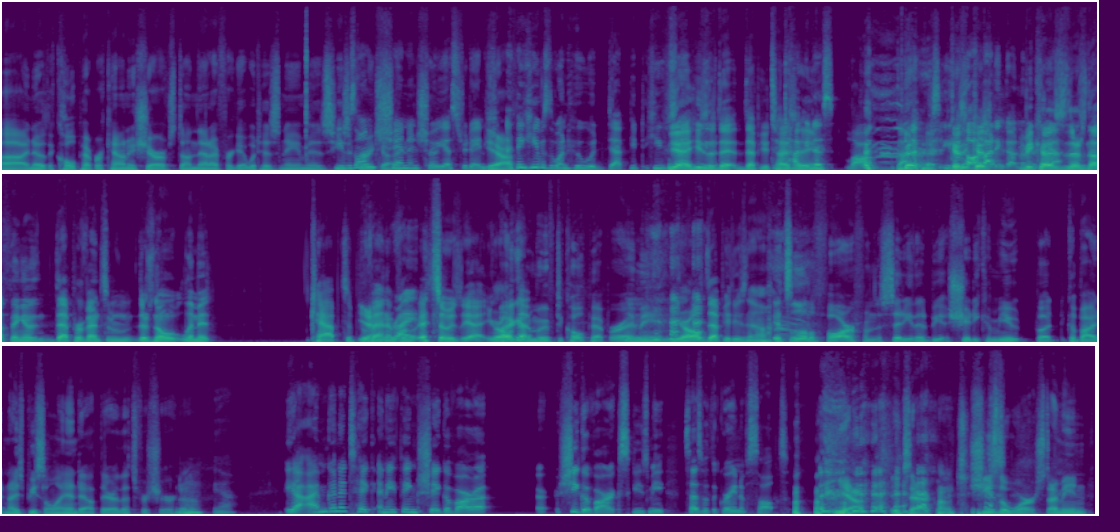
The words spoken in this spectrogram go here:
Uh, I know the Culpeper County Sheriff's done that. I forget what his name is. He He's was a on great guy. Shannon's show yesterday, and he- Yeah. I think he was the one who would deputy. He Yeah, said he's he a would de- deputizing. deputize law gunners, Because- law-abiding gunners. because yeah. there's nothing that prevents him. There's no limit cap to Yeah. prevent him Right. from. So it's- yeah, you're all I got to de- move to Culpeper. I mean, you're all deputies now. it's a little far from the city. That'd be a shitty commute, but could buy a nice piece of land out there. That's for sure. Yeah. Yeah, I'm going to take anything Che Guevara, er, Che excuse me, says with a grain of salt. yeah, exactly. Oh. She's the worst. I mean,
